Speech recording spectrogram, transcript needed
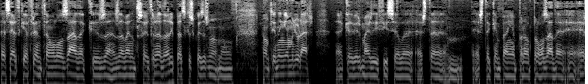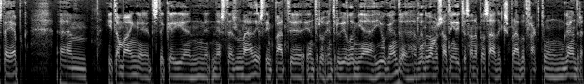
é certo que é a frente tão lousada que já, já vai no terceiro treinador e parece que as coisas não, não, não tendem a melhorar. Uh, cada vez mais difícil uh, esta, esta campanha para, para o Lousada esta época. Um, e também eh, destacaria nesta jornada este empate entre, entre o Ilamiá e o Gandra. Arlindo Gomes já tinha dito a semana passada que esperava de facto um Gandra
